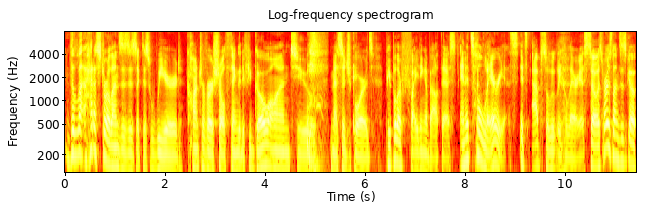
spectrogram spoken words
The le- how to store lenses is like this weird, controversial thing that if you go on to message boards, people are fighting about this, and it's hilarious. It's absolutely hilarious. So as far as lenses go,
